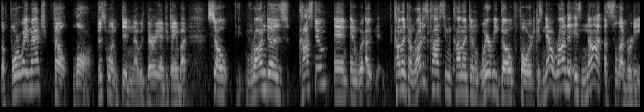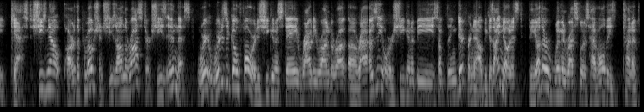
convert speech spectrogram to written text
the four way match felt long. This one didn't. I was very entertained by. It. So Ronda's costume and and uh, comment on Ronda's costume and comment on where we go forward because now Ronda is not a celebrity guest. She's now part of the promotion. She's on the roster. She's in this. Where where does it go forward? Is she going to stay Rowdy Ronda uh, Rousey or is she going to be something different now? Because I noticed the other women wrestlers have all these kind of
